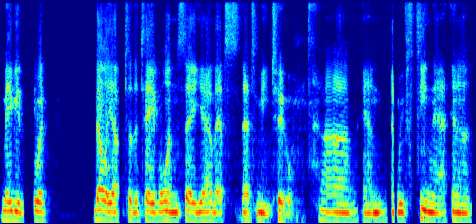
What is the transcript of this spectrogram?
maybe they would belly up to the table and say, "Yeah, that's that's me too." Uh, and, and we've seen that in a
